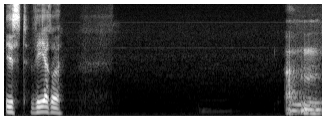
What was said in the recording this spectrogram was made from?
ist, wäre? Ähm,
